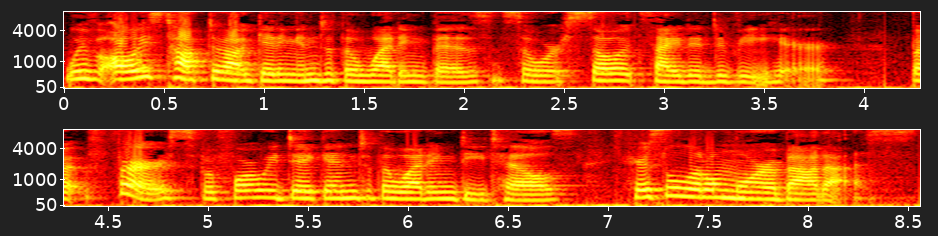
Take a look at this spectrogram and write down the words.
We've always talked about getting into the wedding biz, so we're so excited to be here. But first, before we dig into the wedding details, here's a little more about us.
